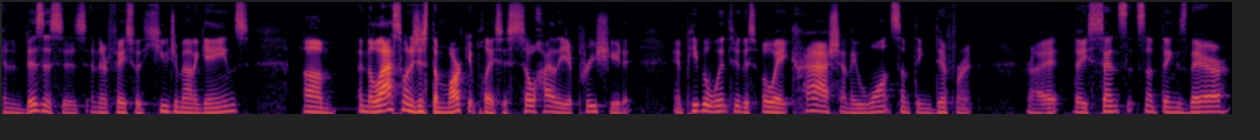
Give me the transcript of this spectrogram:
and businesses, and they're faced with huge amount of gains. Um, and the last one is just the marketplace is so highly appreciated. And people went through this 08 crash and they want something different, right? They sense that something's there.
